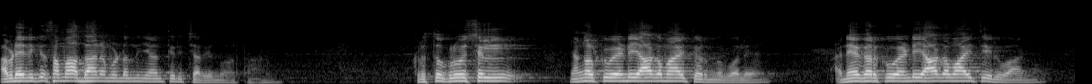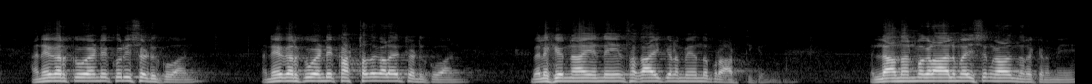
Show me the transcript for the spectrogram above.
അവിടെ എനിക്ക് സമാധാനമുണ്ടെന്ന് ഞാൻ തിരിച്ചറിയുന്നു അർത്ഥാണ് ക്രിസ്തു ക്രൂശിൽ ഞങ്ങൾക്ക് വേണ്ടി യാഗമായി തീർന്നതുപോലെ അനേകർക്ക് വേണ്ടി യാഗമായി തീരുവാൻ അനേകർക്ക് വേണ്ടി കുരിശെടുക്കുവാൻ അനേകർക്ക് വേണ്ടി കഷ്ടതകൾ ഏറ്റെടുക്കുവാൻ ബലഹീനായ എന്നെയും സഹായിക്കണമേ എന്ന് പ്രാർത്ഥിക്കുന്നു. എല്ലാ നന്മകളാലും ഐശ്വര്യങ്ങളാലും നിറയ്ക്കണമേ.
